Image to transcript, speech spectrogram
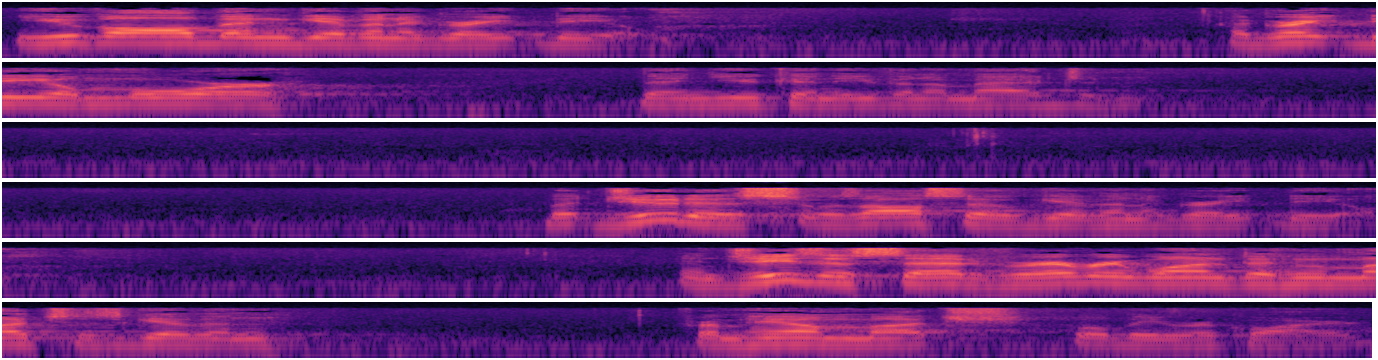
You've all been given a great deal. A great deal more than you can even imagine. But Judas was also given a great deal. And Jesus said, For everyone to whom much is given, from him much will be required.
